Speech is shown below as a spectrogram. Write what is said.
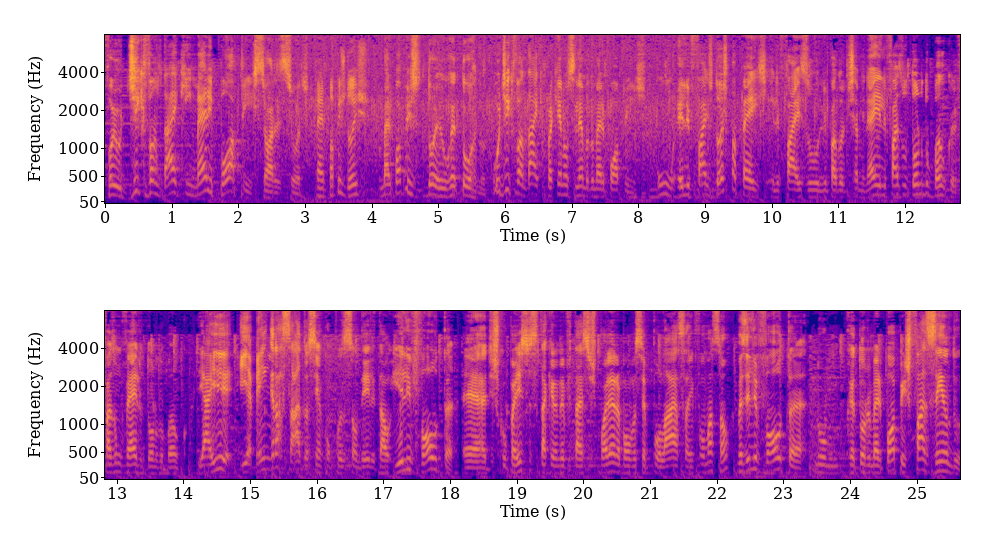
Foi o Dick Van Dyke em Mary Poppins, senhoras e senhores. Mary Poppins 2. Mary Poppins 2, o retorno. O Dick Van Dyke, pra quem não se lembra do Mary Poppins 1, ele faz dois papéis. Ele faz o limpador de chaminé filme, né? Ele faz o dono do banco, ele faz um velho dono do banco. E aí, e é bem engraçado, assim, a composição dele e tal. E ele volta, é, desculpa aí se você tá querendo evitar esse spoiler, é bom você pular essa informação, mas ele volta no Retorno do Mary Poppins fazendo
